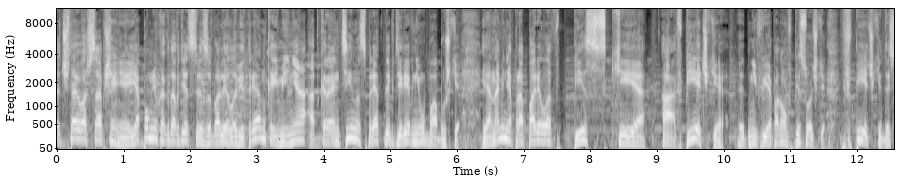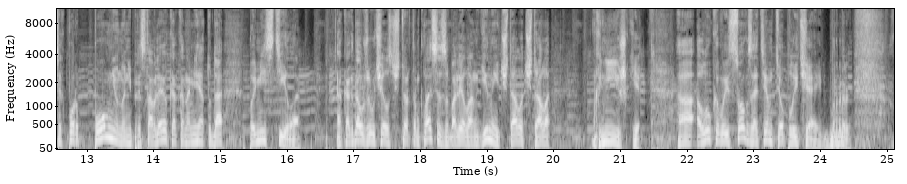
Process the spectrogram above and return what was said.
Читаю ваше сообщение. Я помню, когда в детстве заболела ветрянкой, меня от карантина спрятали в деревне у бабушки. И она меня пропарила в песке. А, в печке. Это не я потом в песочке. В печке. До сих пор помню, но не представляю, как она меня туда поместила. А когда уже училась в четвертом классе, заболела ангиной и читала-читала книжки. А, луковый сок, затем теплый чай. Бррр.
